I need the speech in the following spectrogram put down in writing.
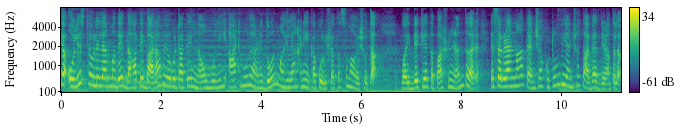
या ओलीस ठेवलेल्यांमध्ये दहा ते बारा वयोगटातील नऊ मुली आठ मुलं आणि दोन महिला आणि एका पुरुषाचा समावेश होता. वैद्यकीय तपासणीनंतर या सगळ्यांना त्यांच्या कुटुंबियांच्या ताब्यात देण्यात आलं.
